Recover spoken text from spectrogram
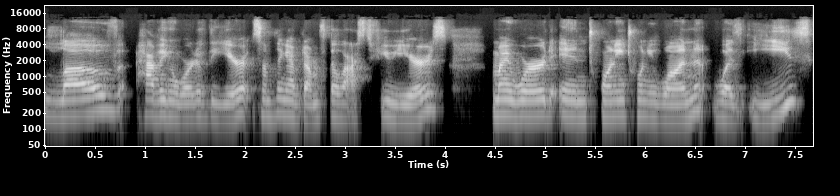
love having a word of the year. It's something I've done for the last few years. My word in 2021 was ease.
